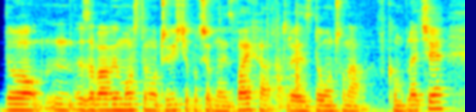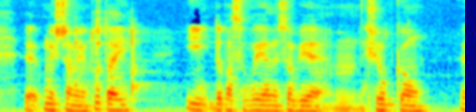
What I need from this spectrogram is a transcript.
Do mm, zabawy mostem oczywiście potrzebna jest wajcha, która jest dołączona w komplecie. Y, Umieszczamy ją tutaj i dopasowujemy sobie mm, śrubką y,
